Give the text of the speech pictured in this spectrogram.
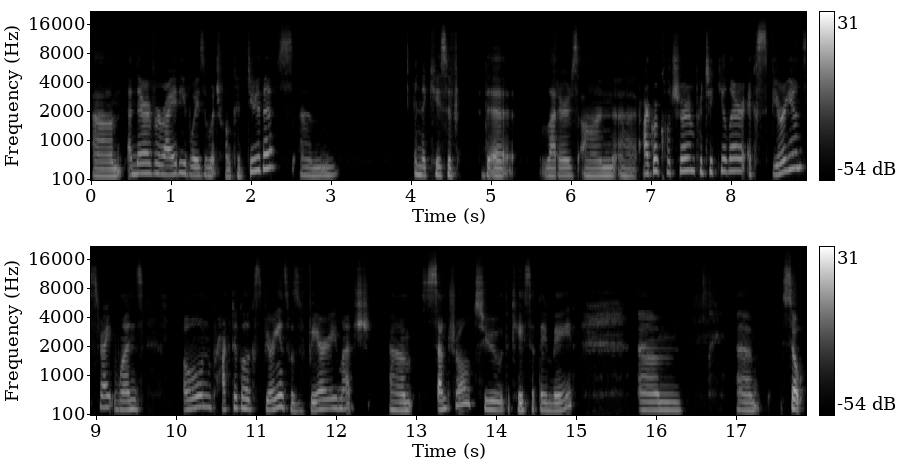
Um, and there are a variety of ways in which one could do this. Um, in the case of the letters on uh, agriculture in particular, experience, right? One's own practical experience was very much um, central to the case that they made. Um, um, so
